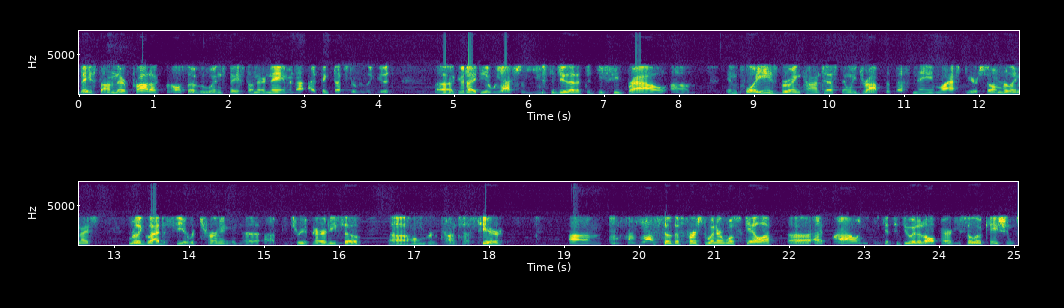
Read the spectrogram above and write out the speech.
based on their product, but also who wins based on their name. And I, I think that's a really good uh, good idea. We actually used to do that at the DC Brau um, Employees Brewing Contest, and we dropped the best name last year. So I'm really nice. I'm really glad to see it returning in the uh, Pizzeria Paradiso uh, homebrew contest here. Um, and so, yeah, so the first winner will scale up uh, at Brau and, and get to do it at all Paradiso locations.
